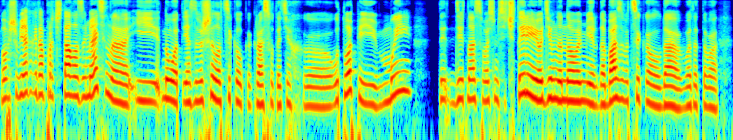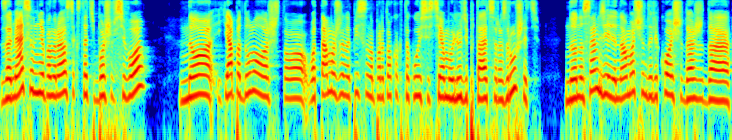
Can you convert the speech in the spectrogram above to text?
В общем, я когда прочитала Замятина, и, ну вот, я завершила цикл как раз вот этих э, утопий, мы 1984 и «О дивный новый мир», да, базовый цикл, да, вот этого. Замятин мне понравился, кстати, больше всего, но я подумала, что вот там уже написано про то, как такую систему люди пытаются разрушить, но на самом деле нам очень далеко еще даже до...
